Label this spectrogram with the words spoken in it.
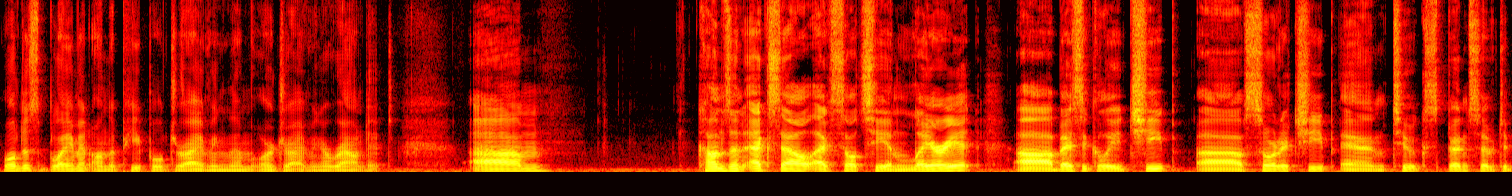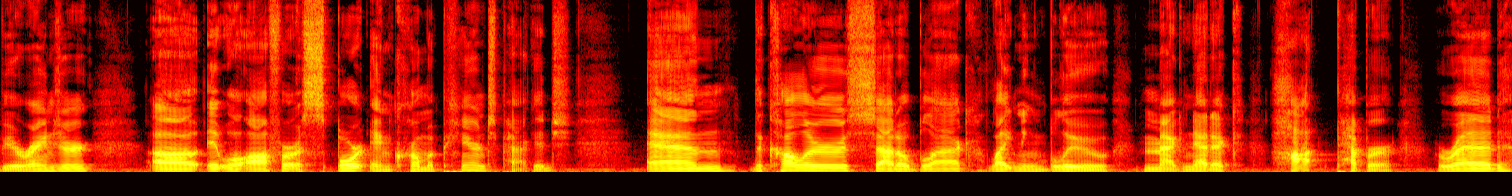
we'll just blame it on the people driving them or driving around it. Um, comes in XL, XLT, and Lariat. Uh, basically cheap, uh, sort of cheap, and too expensive to be a Ranger. Uh, it will offer a sport and chrome appearance package. And the colors Shadow Black, Lightning Blue, Magnetic, Hot Pepper, Red.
